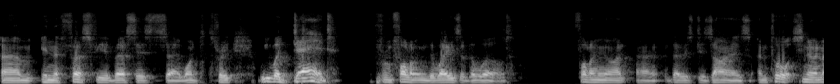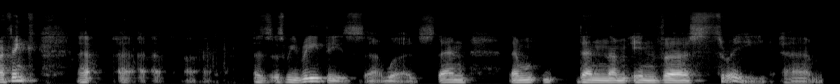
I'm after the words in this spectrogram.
um, in the first few verses, uh, one to three, we were dead from following the ways of the world, following on uh, those desires and thoughts. You know, and I think uh, as, as we read these words, then then then um, in verse 3, um,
